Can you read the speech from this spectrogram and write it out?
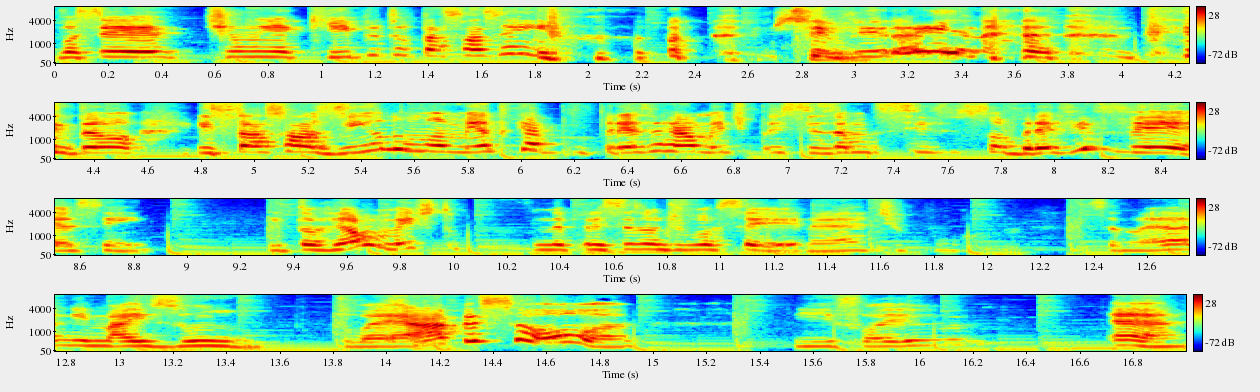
você tinha uma equipe e tu tá sozinho. Se vira aí, né? Então, estar sozinho no momento que a empresa realmente precisa se sobreviver, assim. Então, realmente, tu, né, precisam de você, né? Tipo, você não é mais um, tu é a pessoa. E foi. É,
